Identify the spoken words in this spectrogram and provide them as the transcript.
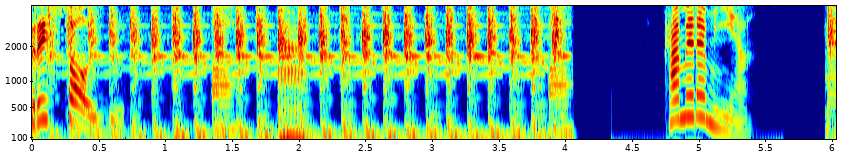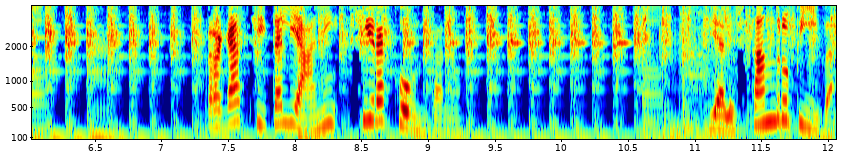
Tre soldi. Camera mia. Ragazzi italiani si raccontano. Di Alessandro Piva.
